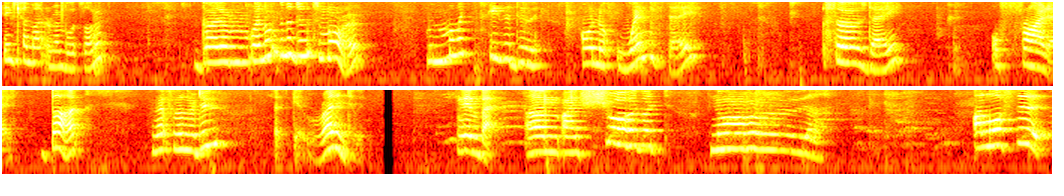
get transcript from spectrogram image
think I might remember what's on it. But um we're not gonna do it tomorrow. We might either do it on Wednesday, Thursday, or Friday. But without further ado, let's get right into it. Okay, we're back. Um, I sure hope I. No! I lost it!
